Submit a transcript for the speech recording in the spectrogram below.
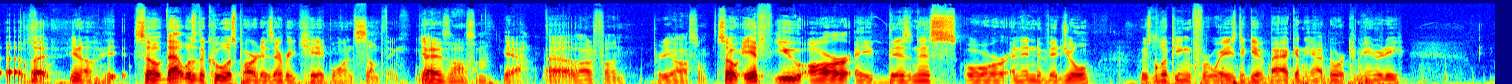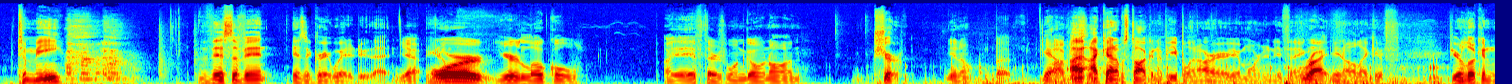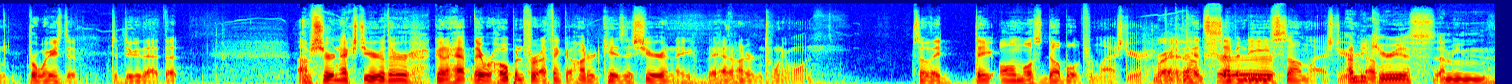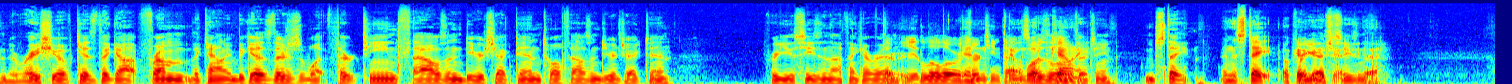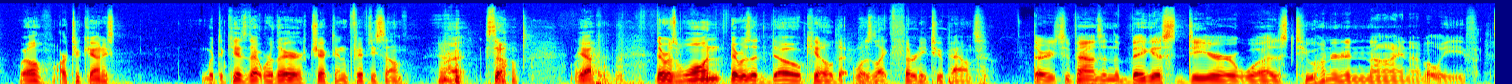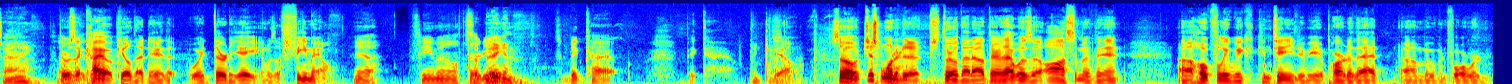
Uh, but you know, he- so that was the coolest part is every kid won something. That is awesome. Yeah. Yeah, Uh, a lot of fun. Pretty awesome. so if you are a business or an individual who's looking for ways to give back in the outdoor community, to me, this event is a great way to do that. Yeah. You know? or your local, uh, if there's one going on, Sure. you know. But Yeah, I, I kind of was talking to people in our area more than anything. Right. You know, like if if you're looking for ways to, to do that, that I'm sure next year they're gonna have. They were hoping for I think 100 kids this year, and they they had 121. So they they almost doubled from last year. Right, they I'm had 70 sure- some last year. I'd be curious. I mean, the ratio of kids they got from the county because there's what thirteen thousand deer checked in, twelve thousand deer checked in for youth season. I think I read. they're a little over In- in what was it a little county? Thirteen state. in the state. Okay, For youth gotcha. season. Yeah. Well, our two counties with the kids that were there checked in 50 some. Right. So, yeah, there was one. There was a doe killed that was like 32 pounds. 32 pounds, and the biggest deer was 209, I believe. Dang, There was a like that. coyote killed that day that weighed 38 and was a female. Yeah, female, it's a 38. big one. It's a big coyote. Big coyote. Big guy. Yeah. So just wanted to throw that out there. That was an awesome event. Uh, hopefully we can continue to be a part of that uh, moving forward.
